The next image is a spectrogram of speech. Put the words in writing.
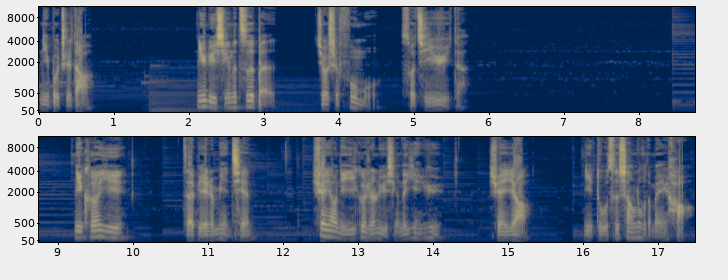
你不知道，你旅行的资本就是父母所给予的。你可以在别人面前炫耀你一个人旅行的艳遇，炫耀你独自上路的美好。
